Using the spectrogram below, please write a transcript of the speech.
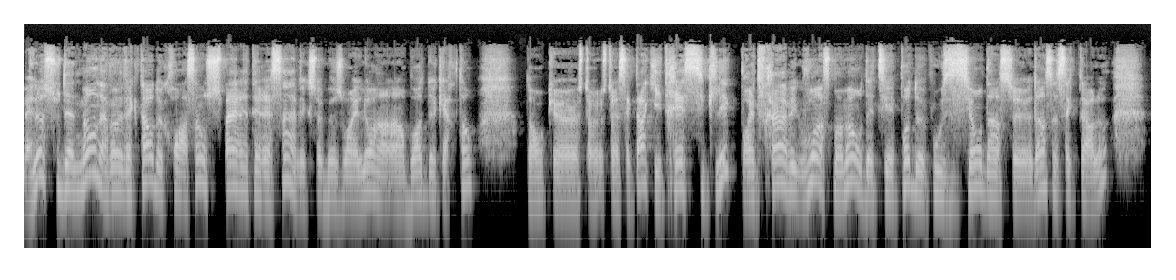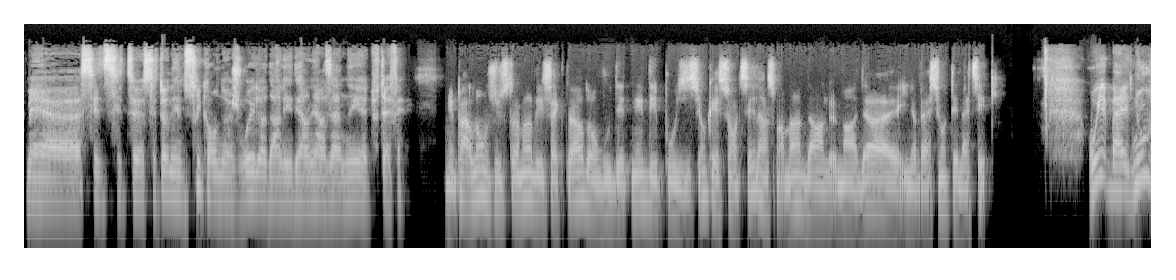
Mais là, soudainement, on avait un vecteur de croissance super intéressant avec ce besoin-là en, boîte de carton. Donc, euh, c'est un, un, secteur qui est très cyclique. Pour être franc avec vous, en ce moment, on ne détient pas de position dans ce, dans ce secteur-là, mais euh, c'est une industrie qu'on a joué là, dans les dernières années, euh, tout à fait. Mais parlons justement des secteurs dont vous détenez des positions. Quels sont-ils en ce moment dans le mandat innovation thématique? Oui, ben nous,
